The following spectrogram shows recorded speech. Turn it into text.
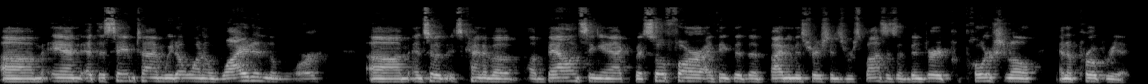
Um, and at the same time, we don't want to widen the war. Um, and so it's kind of a, a, balancing act. But so far, I think that the Biden administration's responses have been very proportional and appropriate.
